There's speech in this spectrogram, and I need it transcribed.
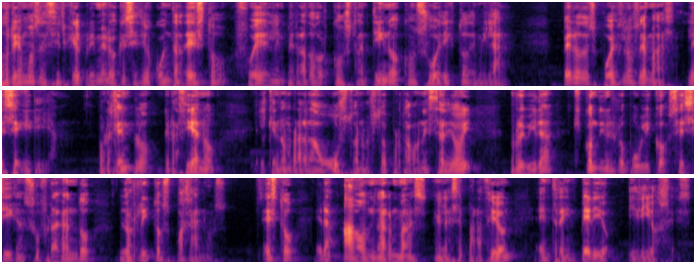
Podríamos decir que el primero que se dio cuenta de esto fue el emperador Constantino con su edicto de Milán, pero después los demás le seguirían. Por ejemplo, Graciano, el que nombrará Augusto a nuestro protagonista de hoy, prohibirá que con dinero público se sigan sufragando los ritos paganos. Esto era ahondar más en la separación entre imperio y dioses.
